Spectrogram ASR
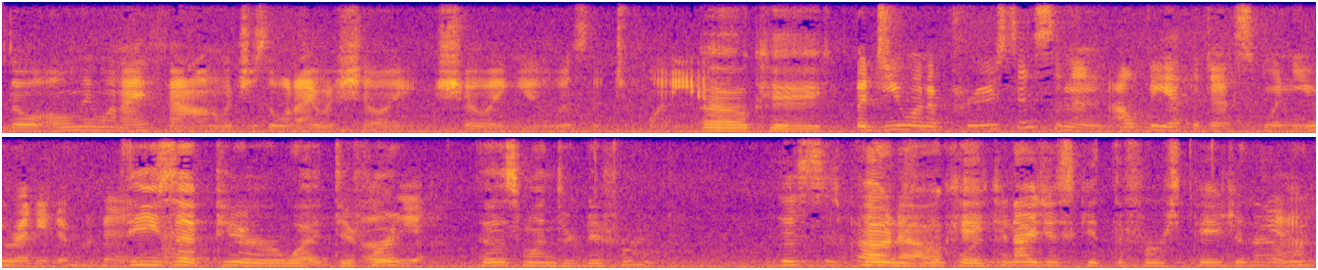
the only one I found, which is the one I was showing showing you, was the twentieth. Okay. but do you want to peruse this, and then I'll be at the desk when you're ready to print. These up here are what? Different? Oh, yeah. Those ones are different? This is. Oh no, okay. Can I just get the first page of that Yeah. one?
